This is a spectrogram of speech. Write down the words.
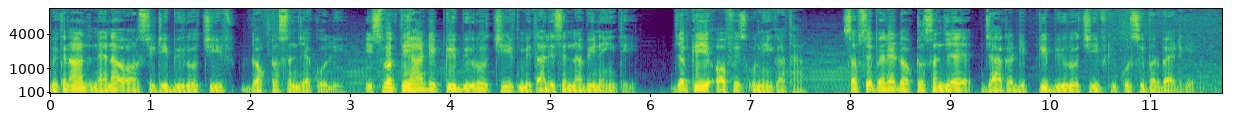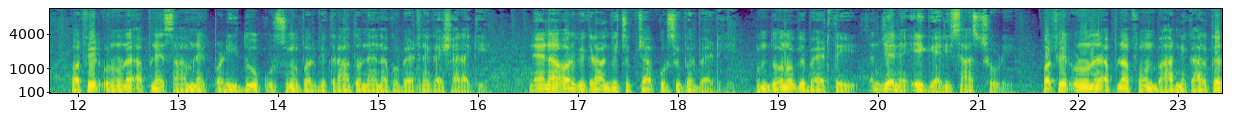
विक्रांत नैना और city bureau chief doctor Sanjay Kohli. इस वक्त यहाँ deputy bureau chief Mitali Sinha भी नहीं थी, जबकि ये ऑफ़िस उन्हीं का था। सबसे पहले डॉक्टर संजय जाकर डिप्टी ब्यूरो चीफ की कुर्सी पर बैठ गए, और फिर उन्होंने अपने सामने पड़ी दो कुर्सियों पर विक्रांत और नैना को बैठने का इशारा किया। नैना और विक्रांत भी चुपचाप कुर्सी पर बैठ गए। उन दोनों के बैठते ही संजय ने एक गहरी सांस छोड़ी और फिर उन्होंने अपना फ़ोन बाहर निकालकर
